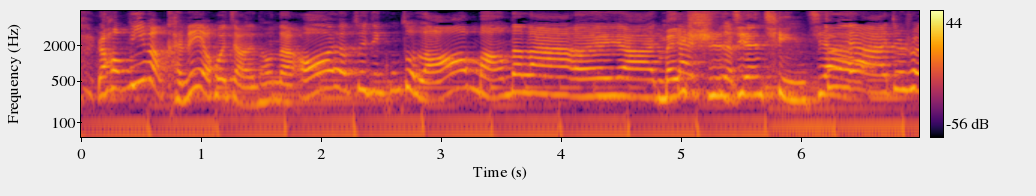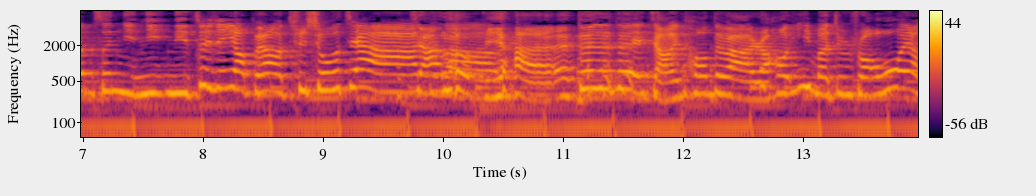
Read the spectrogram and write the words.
然后 Viva 肯定也会讲一通的，哦要最近工作老忙的啦，哎呀没时间请假。对呀，就是说，所以你你你最近要不要去休假啊？加勒比海，对对对，讲一通，对吧？然后 E 嘛，就是说，我要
